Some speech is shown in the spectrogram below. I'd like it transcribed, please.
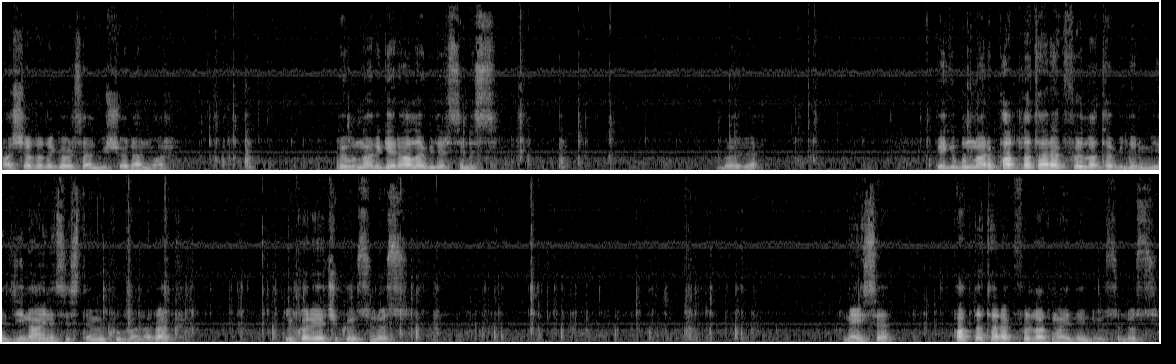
Aşağıda da görsel bir şölen var. Ve bunları geri alabilirsiniz. Böyle. Peki bunları patlatarak fırlatabilir miyiz? Yine aynı sistemi kullanarak. Yukarıya çıkıyorsunuz. Neyse. Patlatarak fırlatmayı deniyorsunuz.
